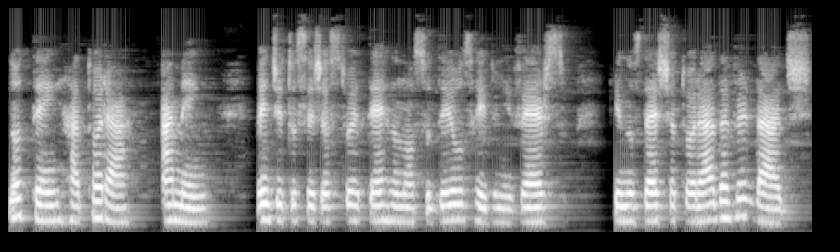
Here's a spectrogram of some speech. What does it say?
Notem Hatorá. Amém. Bendito sejas tu, eterno nosso Deus, Rei do Universo, que nos deste a Torá da verdade,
